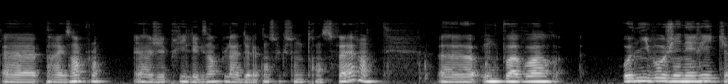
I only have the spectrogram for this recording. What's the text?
par exemple, j'ai pris l'exemple de la construction de transfert. on peut avoir au niveau générique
